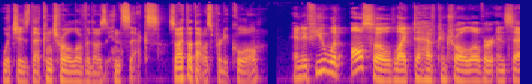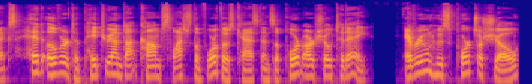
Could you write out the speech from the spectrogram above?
which is the control over those insects. So I thought that was pretty cool. And if you would also like to have control over insects, head over to patreon.com slash the Vorthoscast and support our show today. Everyone who supports our show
